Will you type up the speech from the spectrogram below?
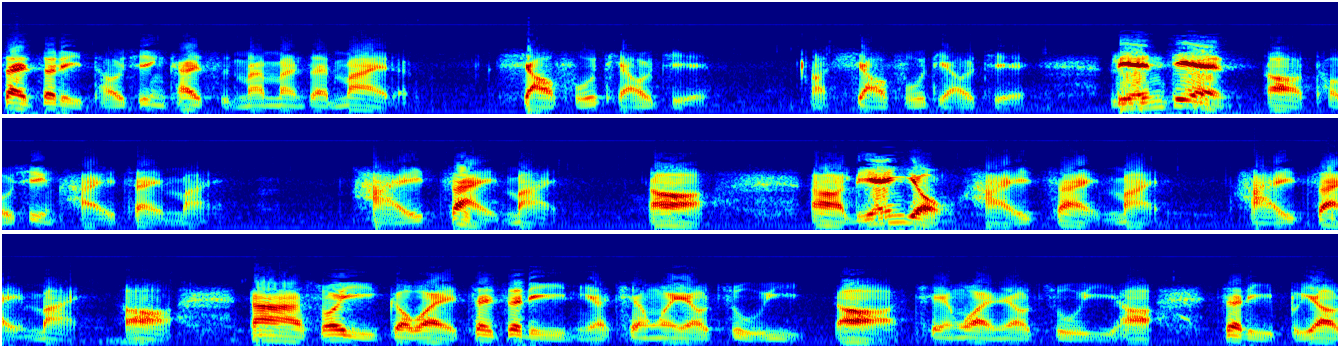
在这里投信开始慢慢在卖了，小幅调节啊，小幅调节，联电啊，投信还在卖，还在卖啊啊，联勇还在卖，还在卖啊。那所以各位在这里你要千万要注意啊，千万要注意哈、这里不要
